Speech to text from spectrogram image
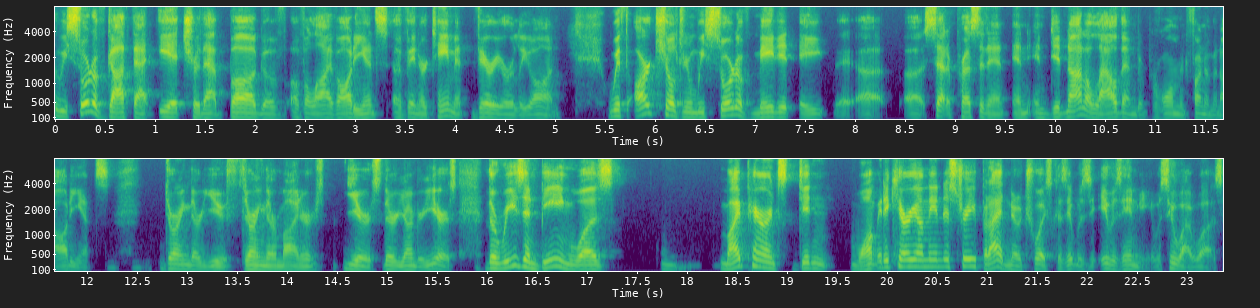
we sort of got that itch or that bug of, of a live audience of entertainment very early on. With our children, we sort of made it a, uh, uh, set a precedent and, and did not allow them to perform in front of an audience during their youth, during their minor years, their younger years. The reason being was my parents didn't want me to carry on the industry, but I had no choice because it was it was in me. It was who I was.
